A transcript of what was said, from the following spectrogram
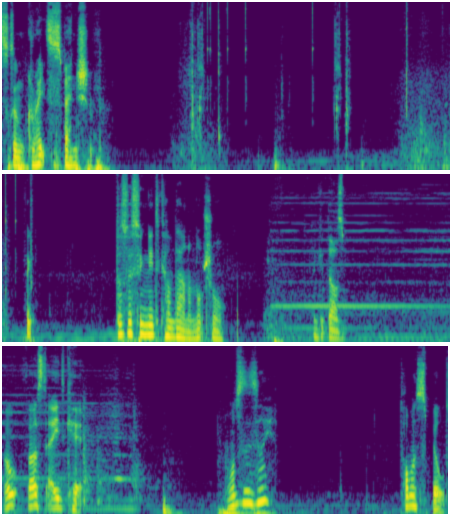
That's some great suspension. I think... Does this thing need to come down? I'm not sure. I think it does. Oh, first aid kit. What does it say? Thomas built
